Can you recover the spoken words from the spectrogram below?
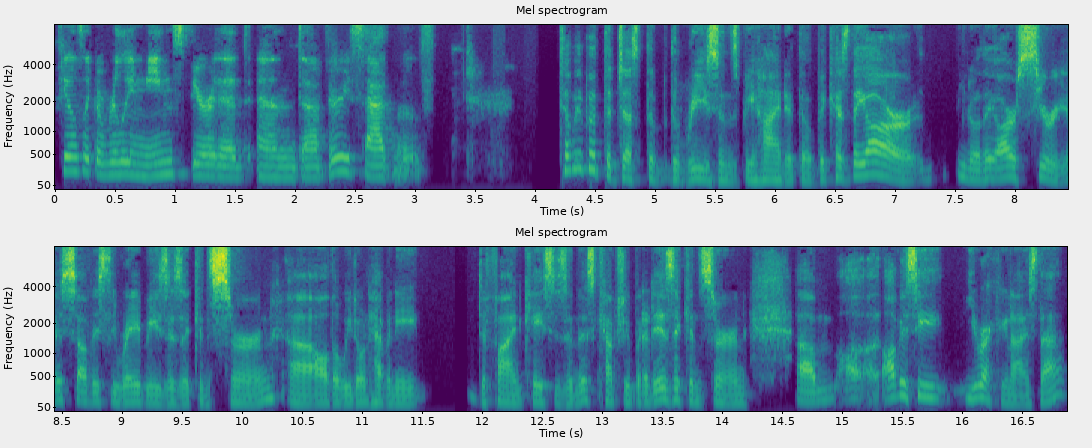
feels like a really mean spirited and uh, very sad move. Tell me about the just the, the reasons behind it though, because they are, you know, they are serious. Obviously, rabies is a concern, uh, although we don't have any defined cases in this country, but it is a concern. Um, obviously, you recognize that.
